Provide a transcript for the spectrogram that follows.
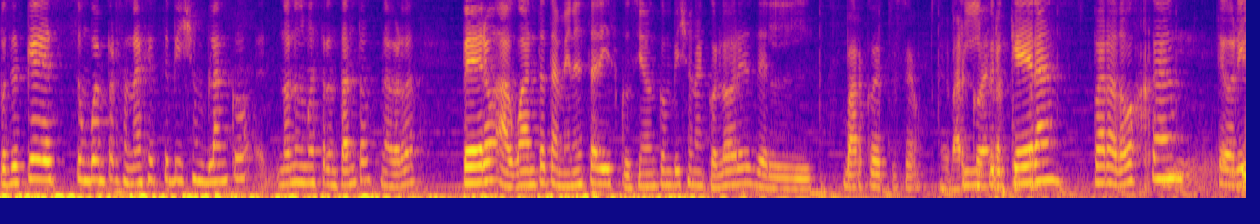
Pues es que es un buen personaje este Vision blanco. eh, No nos muestran tanto, la verdad. Pero aguanta también esta discusión con Vision a colores del... Barco de Teseo. El barco sí, pero. ¿qué era? Paradoja, Mm, teoría,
